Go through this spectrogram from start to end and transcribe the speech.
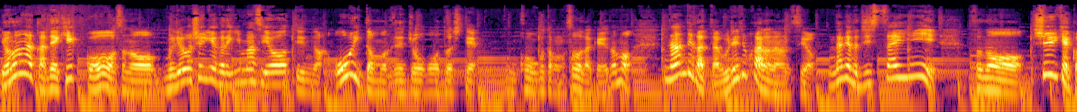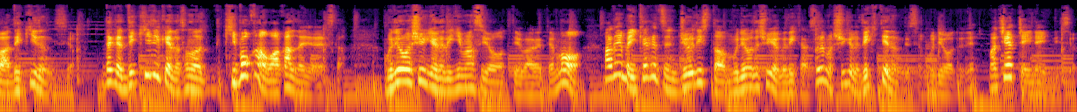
世の中で結構、その、無料集客できますよっていうのは多いと思うんですね、情報として。広告とかもそうだけれども、なんでかって言ったら売れるからなんですよ。だけど実際に、その、集客はできるんですよ。だけどできるけど、その、規模感わかんないじゃないですか。無料集客できますよって言われても、例えば1ヶ月に10リストは無料で集客できたら、それでも集客できてるんですよ、無料でね。間違っちゃいないんですよ。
